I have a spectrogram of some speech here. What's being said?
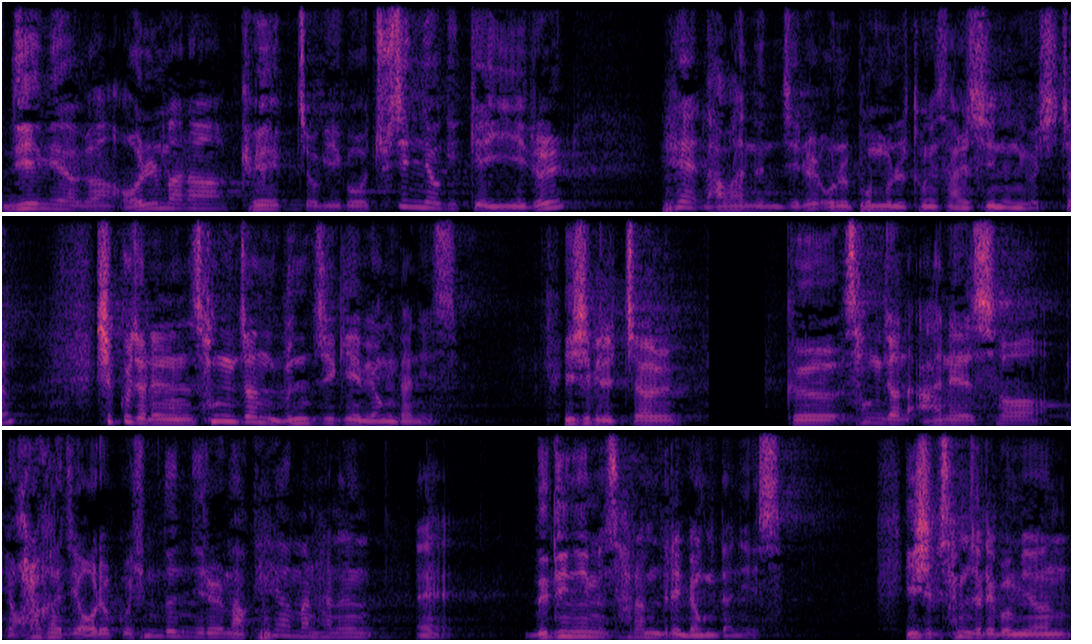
니에미아가 얼마나 계획적이고 추진력 있게 이 일을 해 나왔는지를 오늘 본문을 통해서 알 수 있는 것이죠. 19절에는 성전 문지기의 명단이 있습니다. 21절 그 성전 안에서 여러 가지 어렵고 힘든 일을 막 해야만 하는 예, 느디님 사람들의 명단이 있습니다. 23절에 보면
